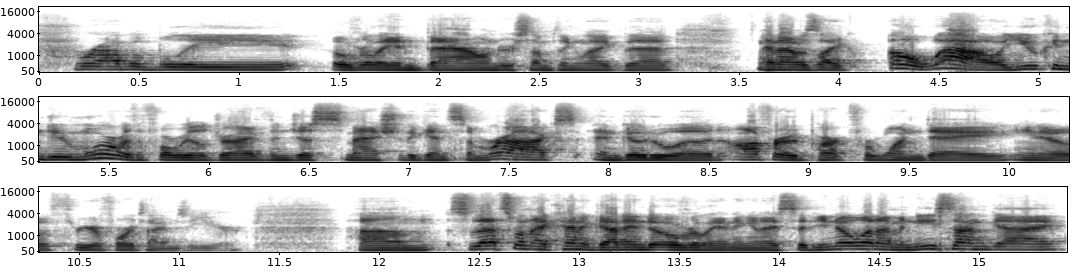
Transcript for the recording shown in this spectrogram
probably Overland Bound or something like that. And I was like, oh, wow, you can do more with a four wheel drive than just smash it against some rocks and go to an off road park for one day, you know, three or four times a year. Um, so that's when I kind of got into overlanding. And I said, you know what? I'm a Nissan guy.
